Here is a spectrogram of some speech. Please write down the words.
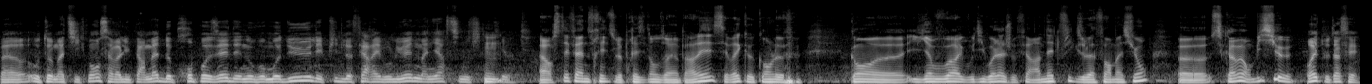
bah, automatiquement, ça va lui permettre de proposer des nouveaux modules et puis de le faire évoluer de manière significative. Alors Stéphane Fritz, le président, nous en a parlé. C'est vrai que quand le quand euh, il vient vous voir et vous dit voilà, je veux faire un Netflix de la formation, euh, c'est quand même ambitieux. Oui, tout à fait.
